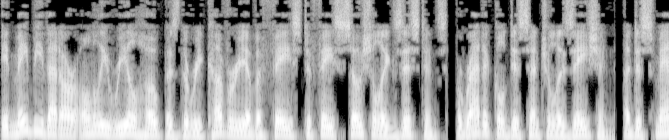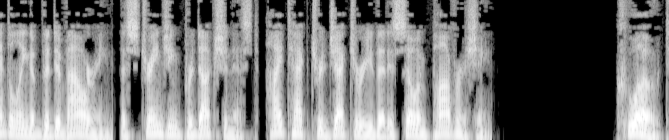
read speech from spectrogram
It may be that our only real hope is the recovery of a face-to-face -face social existence, a radical decentralization, a dismantling of the devouring, estranging productionist, high-tech trajectory that is so impoverishing. Quote,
